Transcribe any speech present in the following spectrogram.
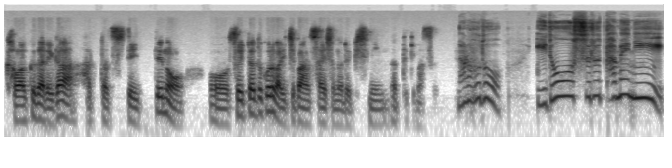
川下りが発達していってのそういったところが一番最初の歴史になってきます。なるほど。移動するために、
